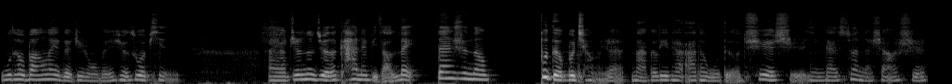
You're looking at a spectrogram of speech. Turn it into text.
乌托邦类的这种文学作品，哎呀，真的觉得看着比较累。但是呢，不得不承认，玛格丽特·阿特伍德确实应该算得上是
